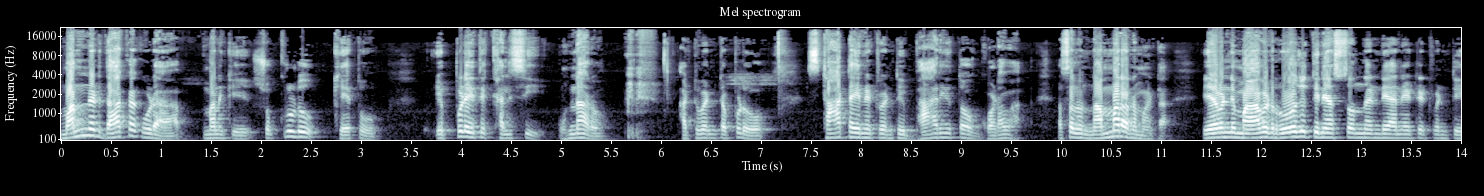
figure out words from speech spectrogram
మొన్నటి దాకా కూడా మనకి శుక్రుడు కేతు ఎప్పుడైతే కలిసి ఉన్నారో అటువంటప్పుడు స్టార్ట్ అయినటువంటి భార్యతో గొడవ అసలు నమ్మరనమాట ఏమండి మా ఆవిడ రోజు తినేస్తుందండి అనేటటువంటి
